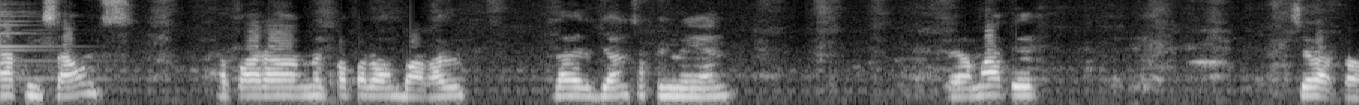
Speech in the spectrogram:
knocking sounds na parang nagpapalo ang bakal dahil dyan sa pin na yan. Kaya matik, sira to.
